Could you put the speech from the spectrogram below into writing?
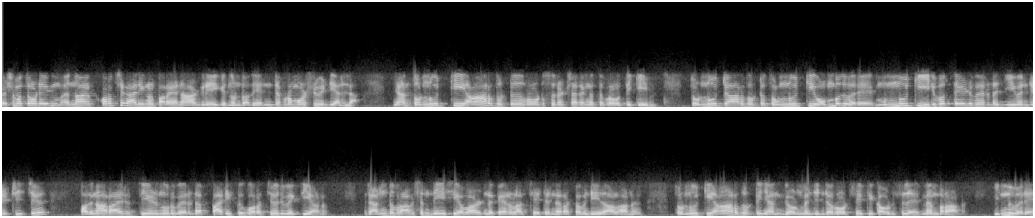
വിഷമത്തോടെയും എന്നാൽ കുറച്ച് കാര്യങ്ങൾ പറയാൻ ആഗ്രഹിക്കുന്നുണ്ട്. അത് എന്റെ പ്രൊമോഷന് വേണ്ടിയല്ല ഞാൻ തൊണ്ണൂറ്റി ആറ് തൊട്ട് റോഡ് സുരക്ഷാ രംഗത്ത് പ്രവർത്തിക്കുകയും തൊണ്ണൂറ്റാറ് തൊട്ട് തൊണ്ണൂറ്റി ഒമ്പത് വരെ മുന്നൂറ്റി ഇരുപത്തേഴ് പേരുടെ ജീവൻ രക്ഷിച്ച് പതിനാറായിരത്തി എഴുന്നൂറ് പേരുടെ പരിക്ക് കുറച്ച ഒരു വ്യക്തിയാണ്. രണ്ട് പ്രാവശ്യം ദേശീയ അവാർഡിന് കേരള സ്റ്റേറ്റ് എന്നെ റെക്കമെൻഡ് ചെയ്ത ആളാണ്. തൊണ്ണൂറ്റി ആറ് തൊട്ട് ഞാൻ ഗവൺമെന്റിന്റെ റോഡ് സേഫ്റ്റി കൗൺസിലെ മെമ്പറാണ്. ഇന്ന് വരെ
